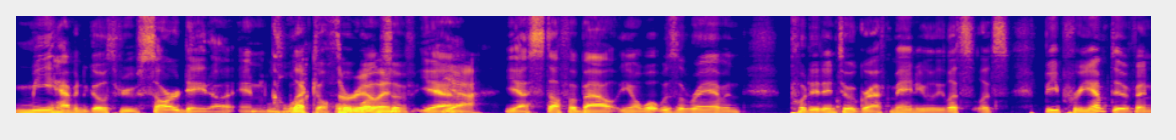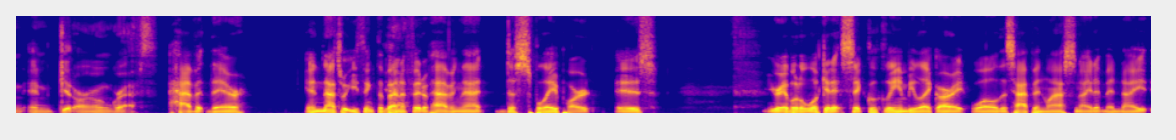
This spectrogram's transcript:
me having to go through SAR data and collect Look a whole bunch and- of yeah, yeah. yeah stuff about you know what was the RAM and put it into a graph manually. Let's let's be preemptive and and get our own graphs. have it there. And that's what you think the Yeah. benefit of having that display part is. You're able to look at it cyclically and be like, all right, well, this happened last night at midnight,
